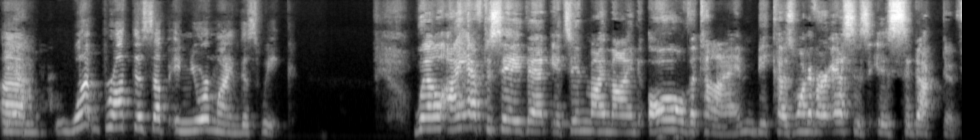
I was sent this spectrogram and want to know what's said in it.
Um, What brought this up in your mind this week? Well, I have to say that it's in my mind all the time because one of our S's is seductive.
